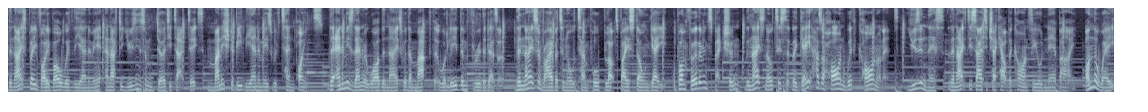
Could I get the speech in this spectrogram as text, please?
the knights play volleyball with the enemy and after using some dirty tactics, manage to beat the enemies with 10 points. The enemies then reward the knights with a map that would lead them through the desert. The knights arrive at an old temple blocked by a stone gate. Upon further inspection, the knights notice that the gate has a horn with corn on it. Using this, the knights decide to check out the cornfield nearby. On the way,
